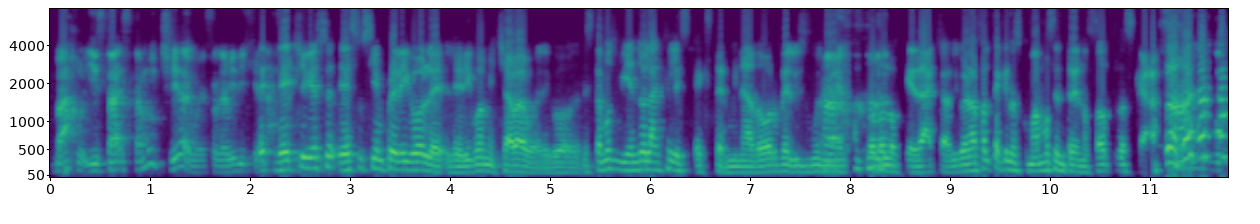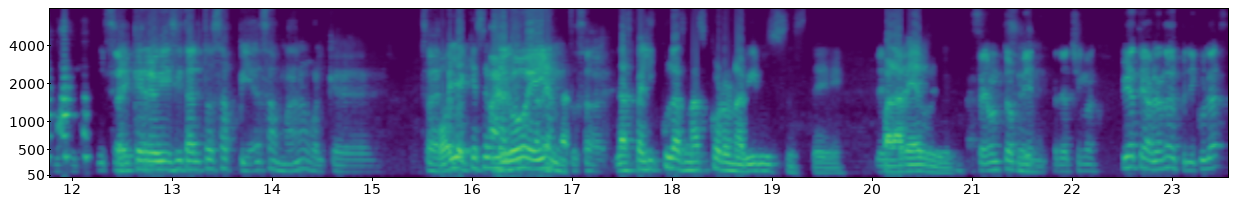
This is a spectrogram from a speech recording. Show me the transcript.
Bajo. Y está, está muy chida, güey. O sea, la vi y dije, De, de hecho, yo eso, eso siempre digo, le, le digo a mi chava, güey, digo, estamos viviendo el ángel ex- exterminador de Luis Buñuel, Ah. todo lo que da, cabrón. Digo, no falta que nos comamos entre nosotros, cabrón. Sí, hay que revisitar todas esas piezas, mano, porque. o sea, Oye, hay que hacer algo veían, tú sabes. Las películas más coronavirus, este, de- para ver, güey. hacer un top Sí. 10, estaría chingón. Fíjate, hablando de películas,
